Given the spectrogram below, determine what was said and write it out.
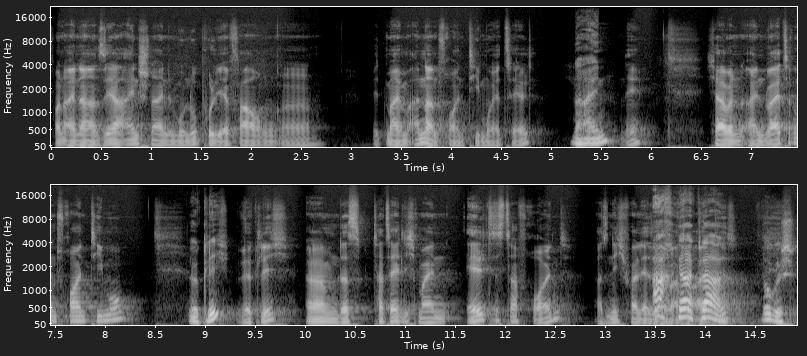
von einer sehr einschneidenden Monopoly-Erfahrung äh, mit meinem anderen Freund Timo erzählt? Nein, Nee. Ich habe einen weiteren Freund, Timo, wirklich? wirklich. Ähm, das ist tatsächlich mein ältester Freund. Also nicht, weil er selber Ach ja, so klar, alt ist, logisch.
